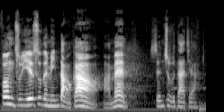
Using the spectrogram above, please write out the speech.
奉主耶稣的名祷告，阿门。神祝福大家。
